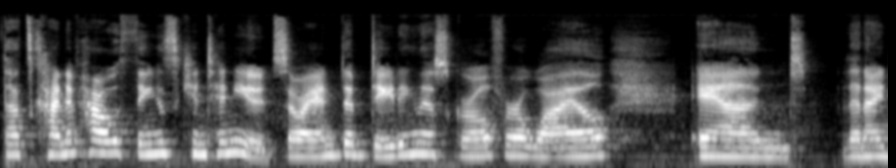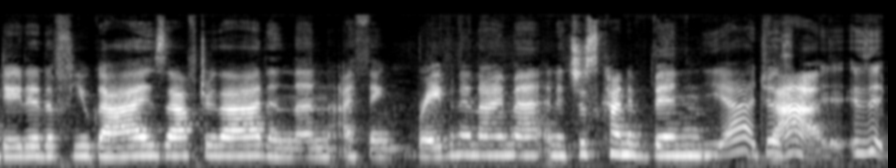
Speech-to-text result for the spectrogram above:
that's kind of how things continued. So I ended up dating this girl for a while. And then I dated a few guys after that, and then I think Raven and I met, and it's just kind of been yeah. Just that. is it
